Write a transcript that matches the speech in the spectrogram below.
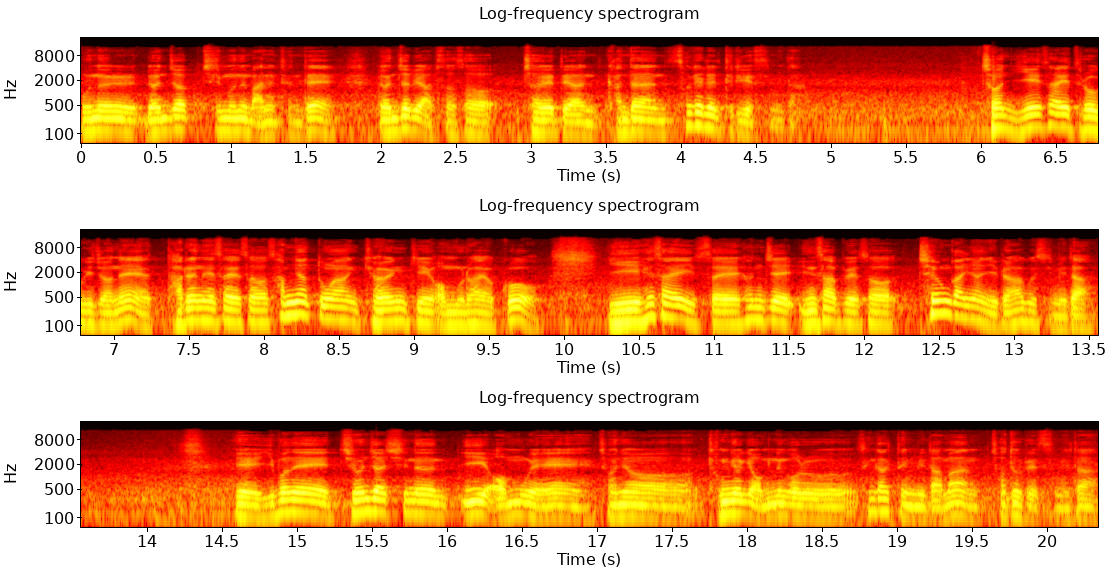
오늘 면접 질문은 많을 텐데, 면접에 앞서서 저에 대한 간단한 소개를 드리겠습니다. 전 이 회사에 들어오기 전에 다른 회사에서 3년 동안 경영기획 업무를 하였고, 이 회사에 입사해 현재 인사부에서 채용 관련 일을 하고 있습니다. 예, 이번에 지원자 씨는 이 업무에 전혀 경력이 없는 거로 생각됩니다만, 저도 그랬습니다.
